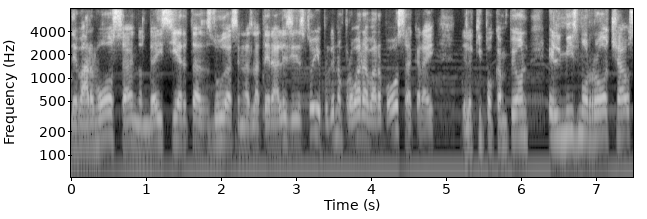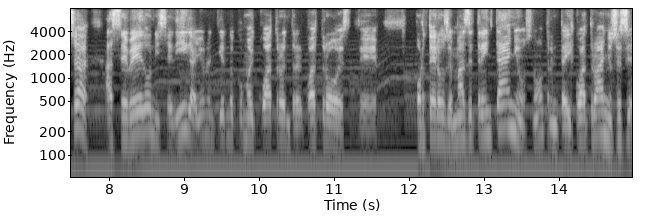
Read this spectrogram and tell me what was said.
de Barbosa, en donde hay ciertas dudas en las laterales y dices, oye, ¿por qué no probar a Barbosa, caray? Del equipo campeón, el mismo Rocha, o sea, Acevedo, ni se diga, yo no entiendo cómo hay cuatro, entre cuatro este, porteros de más de 30 años, ¿no? 34 años, es,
